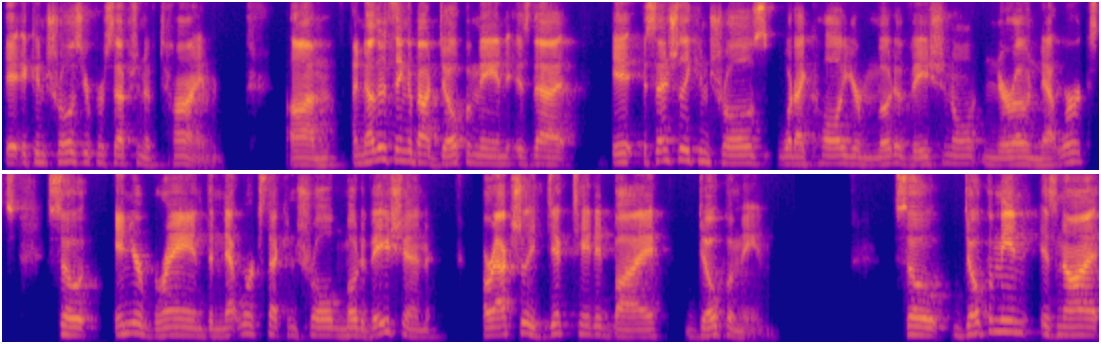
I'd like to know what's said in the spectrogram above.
It, it controls your perception of time. Um, another thing about dopamine is that it essentially controls what I call your motivational neural networks. So in your brain, the networks that control motivation are actually dictated by dopamine. So dopamine is not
